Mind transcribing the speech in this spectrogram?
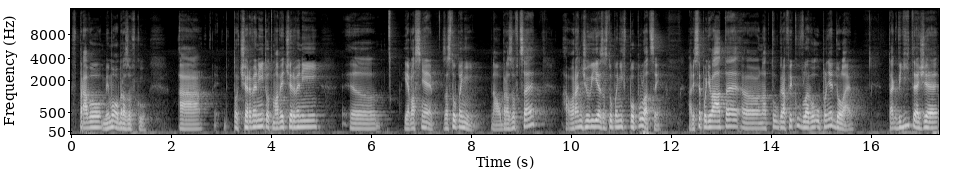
vpravo mimo obrazovku. A to červený, to tmavě červený eh, je vlastně zastoupení na obrazovce a oranžový je zastoupení v populaci. A když se podíváte eh, na tu grafiku vlevo úplně dole, tak vidíte, že eh,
